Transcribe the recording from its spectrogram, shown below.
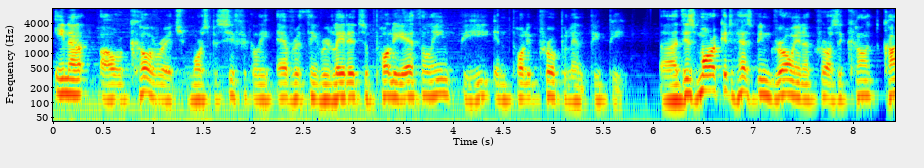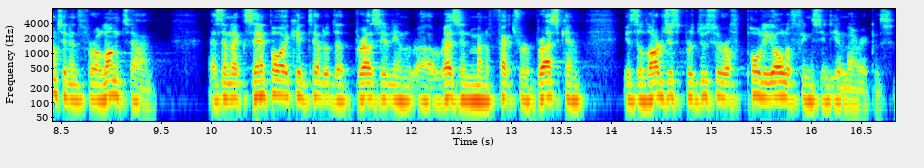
in our coverage, more specifically, everything related to polyethylene, PE, and polypropylene, PP. Uh, this market has been growing across the con- continent for a long time. As an example, I can tell you that Brazilian uh, resin manufacturer Braskem is the largest producer of polyolefins in the Americas.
